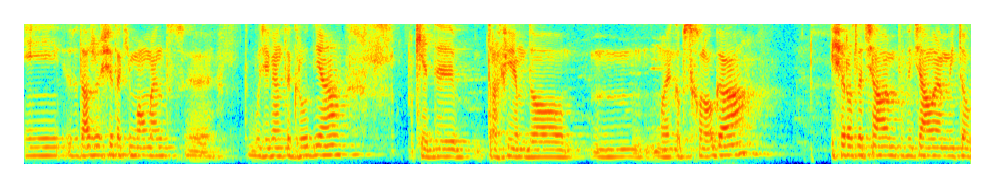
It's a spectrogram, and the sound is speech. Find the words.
I zdarzył się taki moment, y, to był 9 grudnia, kiedy trafiłem do mm, mojego psychologa i się rozleciałem, powiedziałem i to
